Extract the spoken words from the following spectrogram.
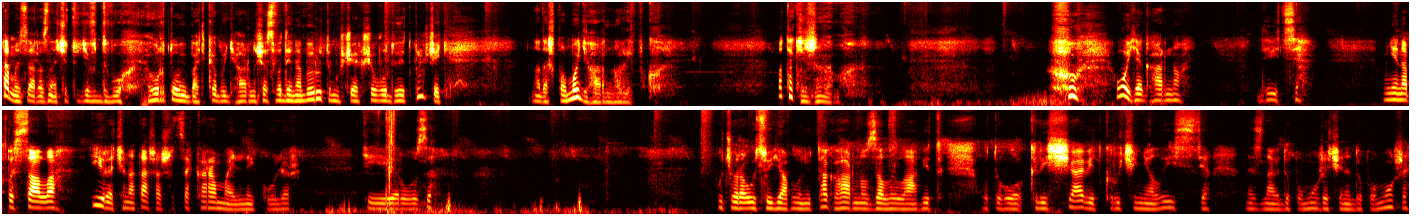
Та ми зараз, значить, тоді вдвох. Гуртом і батька будь гарно. Зараз води наберу, тому що якщо воду відключать, треба ж помити гарно рибку. Отак і живемо. Фух, ой, як гарно. Дивіться, мені написала Іра чи Наташа, що це карамельний колір тієї рози. Вчора оцю яблуню так гарно залила від отого кліща, від кручення листя. Не знаю, допоможе чи не допоможе.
